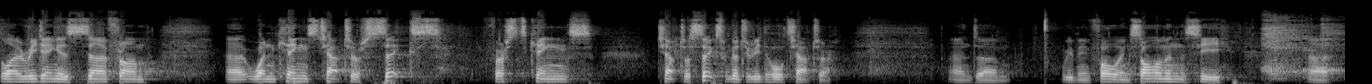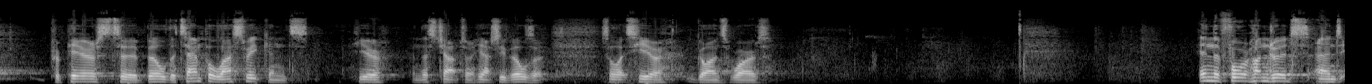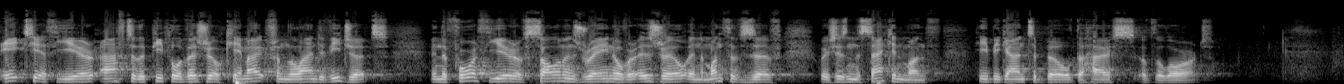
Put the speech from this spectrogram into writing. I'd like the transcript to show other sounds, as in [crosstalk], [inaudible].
Well, our reading is uh, from uh, 1 Kings chapter 6, 1 Kings chapter 6. We're going to read the whole chapter. And um, we've been following Solomon as he uh, prepares to build the temple last week, and here in this chapter, he actually builds it. So let's hear God's word. In the 480th year after the people of Israel came out from the land of Egypt, in the fourth year of Solomon's reign over Israel, in the month of Ziv, which is in the second month, he began to build the house of the Lord.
